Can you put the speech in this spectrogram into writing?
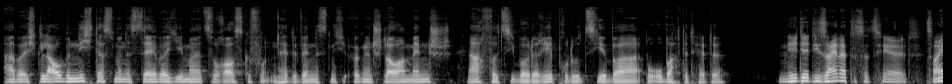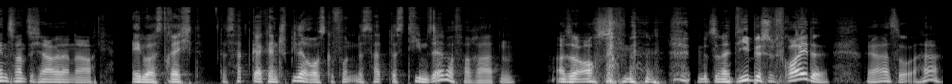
Aber ich glaube nicht, dass man es selber jemals so rausgefunden hätte, wenn es nicht irgendein schlauer Mensch nachvollziehbar oder reproduzierbar beobachtet hätte. Nee, der Designer hat das erzählt. 22 Jahre danach. Ey, du hast recht. Das hat gar kein Spiel herausgefunden, das hat das Team selber verraten. Also auch so mit so einer diebischen Freude. Ja, so, aha,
